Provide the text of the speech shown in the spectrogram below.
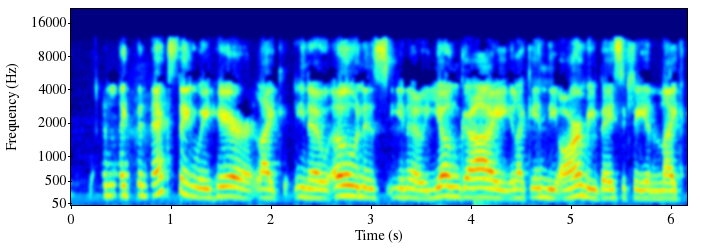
and like the next thing we hear, like you know, Owen is you know young guy like in the army basically, and like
